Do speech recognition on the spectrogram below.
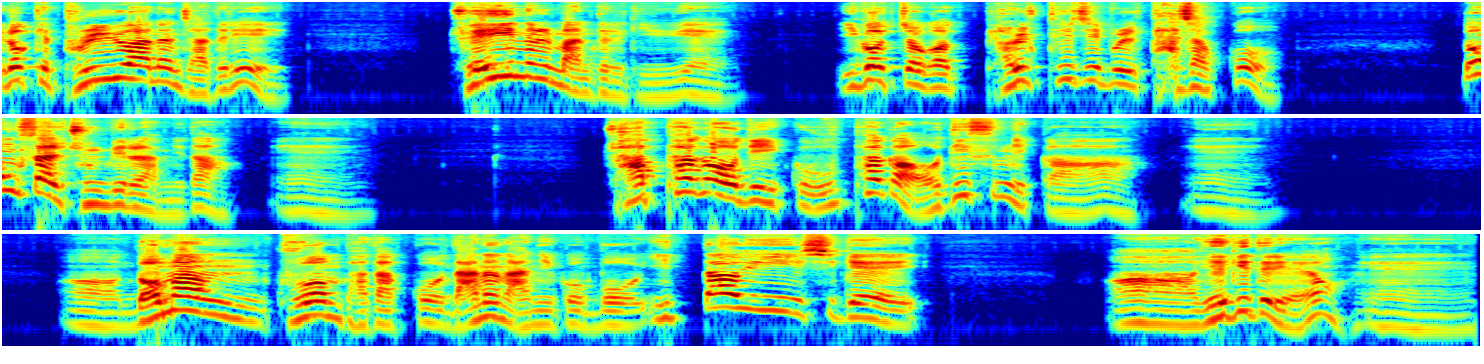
이렇게 분류하는 자들이 죄인을 만들기 위해 이것저것 별트집을 다 잡고 똥쌀 준비를 합니다. 예. 좌파가 어디 있고 우파가 어디 있습니까? 예. 어, 너만 구원 받았고 나는 아니고 뭐 이따위 식의 아, 얘기들이에요. 예.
